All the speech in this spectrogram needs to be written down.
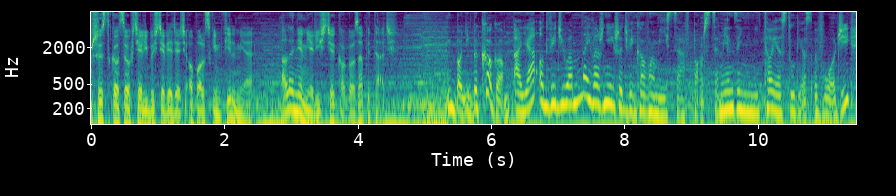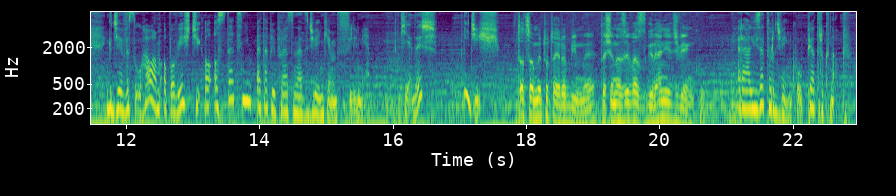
Wszystko, co chcielibyście wiedzieć o polskim filmie, ale nie mieliście kogo zapytać. Bo niby kogo? A ja odwiedziłam najważniejsze dźwiękowo miejsca w Polsce, m.in. Toya Studios w Łodzi, gdzie wysłuchałam opowieści o ostatnim etapie pracy nad dźwiękiem w filmie. Kiedyś i dziś. To, co my tutaj robimy, to się nazywa zgranie dźwięku. Realizator dźwięku Piotr Knop.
